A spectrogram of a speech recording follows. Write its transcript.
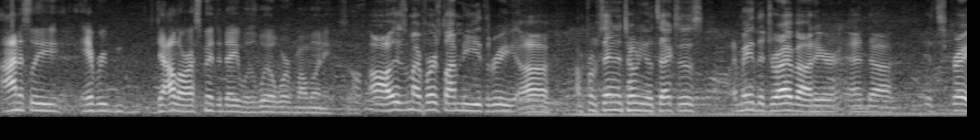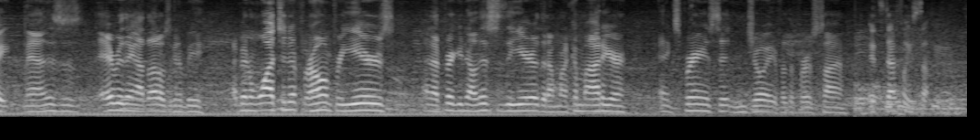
honestly, every dollar I spent today was well worth my money. So. Oh, this is my first time to E3. Uh, I'm from San Antonio, Texas. I made the drive out here, and uh, it's great, man. This is everything I thought it was going to be. I've been watching it for home for years, and I figured, no, this is the year that I'm going to come out here and experience it and enjoy it for the first time. It's definitely something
